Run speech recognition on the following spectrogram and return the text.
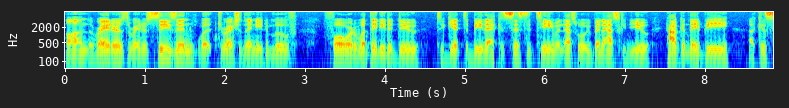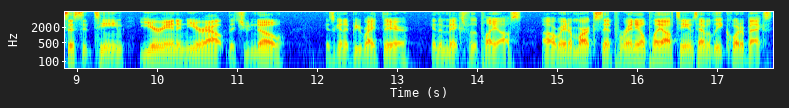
on the Raiders, the Raiders season, what direction they need to move forward, what they need to do to get to be that consistent team. And that's what we've been asking you. How can they be a consistent team year in and year out that you know is going to be right there in the mix for the playoffs? Uh, Raider Mark said perennial playoff teams have elite quarterbacks.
